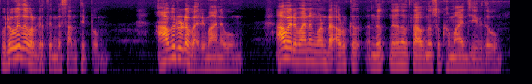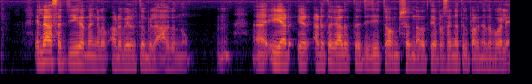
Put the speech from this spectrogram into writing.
പുരോഹിതവർഗത്തിന്റെ സന്ധിപ്പും അവരുടെ വരുമാനവും ആ വരുമാനം കൊണ്ട് അവർക്ക് നിലനിർത്താവുന്ന സുഖമായ ജീവിതവും എല്ലാ സജ്ജീകരണങ്ങളും അവിടെ വിരൽത്തുമ്പിലാകുന്നു. ഈ അടുത്ത കാലത്ത് ജിജി തോംസൺ നടത്തിയ പ്രസംഗത്തിൽ പറഞ്ഞതുപോലെ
